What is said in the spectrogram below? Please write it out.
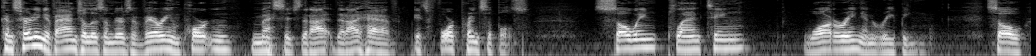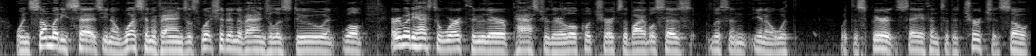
Concerning evangelism, there's a very important message that I that I have. It's four principles: sowing, planting, watering, and reaping. So when somebody says, you know, what's an evangelist? What should an evangelist do? And well, everybody has to work through their pastor, their local church. The Bible says, listen, you know, with what the Spirit saith unto the churches. So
